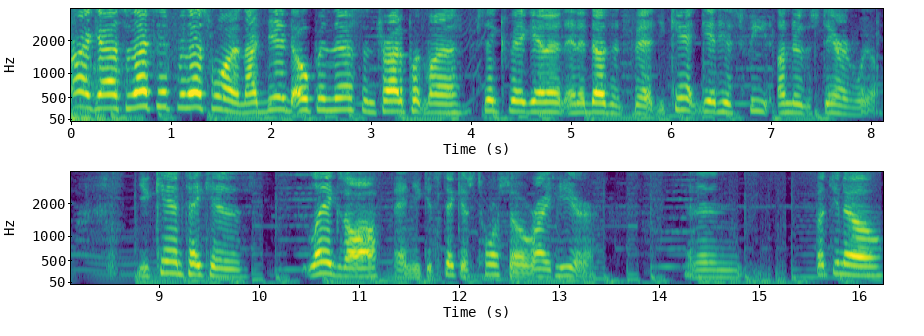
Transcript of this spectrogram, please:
Alright guys, so that's it for this one. I did open this and try to put my sig fig in it and it doesn't fit. You can't get his feet under the steering wheel. You can take his legs off and you can stick his torso right here. And then, but you know,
